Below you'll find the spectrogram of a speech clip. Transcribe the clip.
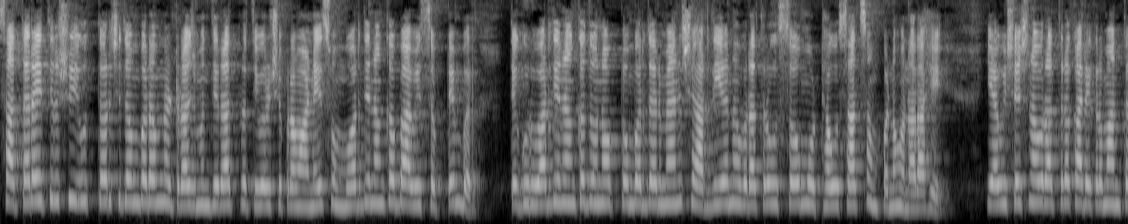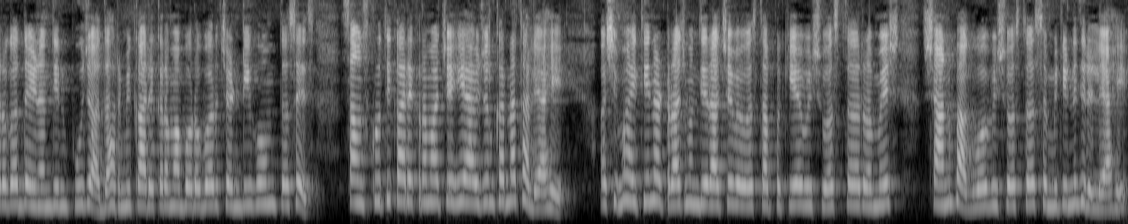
सातारा येथील श्री उत्तर चिदंबरम नटराज मंदिरात प्रतिवर्षीप्रमाणे सोमवार दिनांक बावीस सप्टेंबर ते गुरुवार दिनांक दोन ऑक्टोबर दरम्यान शारदीय नवरात्र उत्सव मोठ्या उत्साहात संपन्न होणार आहे. या विशेष नवरात्र कार्यक्रमांतर्गत दैनंदिन पूजा धार्मिक कार्यक्रमाबरोबर चंडी होम तसेच सांस्कृतिक कार्यक्रमाचेही आयोजन करण्यात आले आहे. अशी माहिती नटराज मंदिराचे व्यवस्थापकीय विश्वस्त रमेश शानबाग व विश्वस्त समितीने दिलेली आहे.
